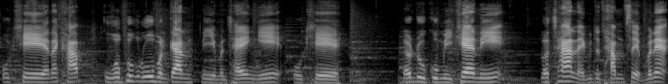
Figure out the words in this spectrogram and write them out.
โอเคนะครับ กูก็เพิ่งรู้เหมือนกัน นี่มันใช้อย่างนี้ โอเค แล้วดูกูมีแค่นี้ รสชาติไหนกูจะทำเสร็จวะเนี่ย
